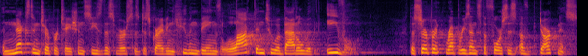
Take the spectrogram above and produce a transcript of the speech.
The next interpretation sees this verse as describing human beings locked into a battle with evil the serpent represents the forces of darkness,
